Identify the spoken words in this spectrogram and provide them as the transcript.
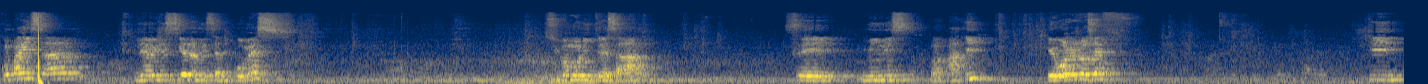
Compagnie ça, est enregistré dans le ministère du Commerce, suivant moniteur ça, c'est ministre AI et Ron Joseph qui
